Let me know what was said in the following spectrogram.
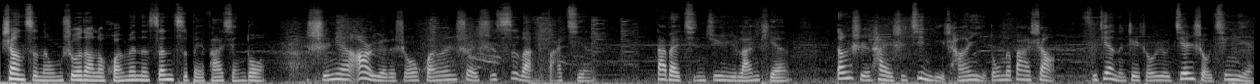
上次呢，我们说到了桓温的三次北伐行动。十年二月的时候，桓温率十四万伐秦，大败秦军于蓝田。当时他也是晋抵长安以东的霸上，苻建呢这时候又坚守青野，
